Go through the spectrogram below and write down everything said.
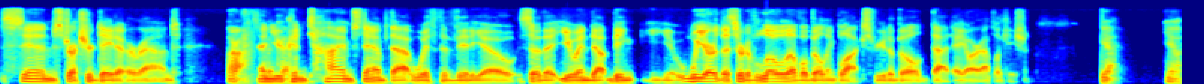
send structured data around. Right, and okay. you can timestamp that with the video so that you end up being you know, we are the sort of low level building blocks for you to build that ar application yeah.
